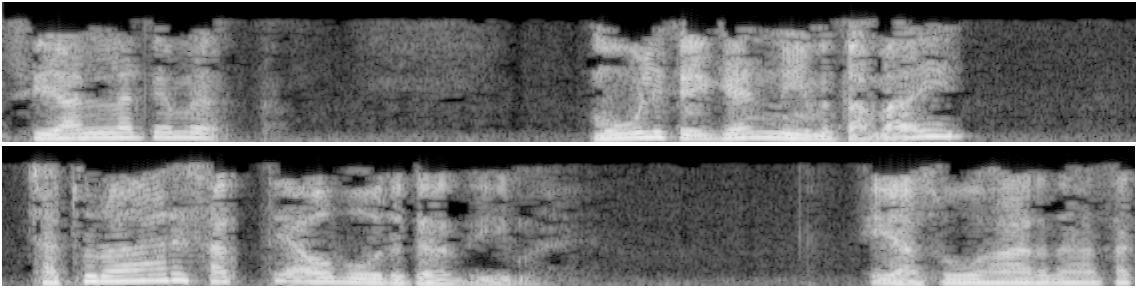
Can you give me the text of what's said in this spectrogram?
සියල්ලකම මූලික ඉගැන්වීම තමයි චතුරාර්ය සත්‍ය අවබෝධ කර දීම. ඒ 84000ක්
